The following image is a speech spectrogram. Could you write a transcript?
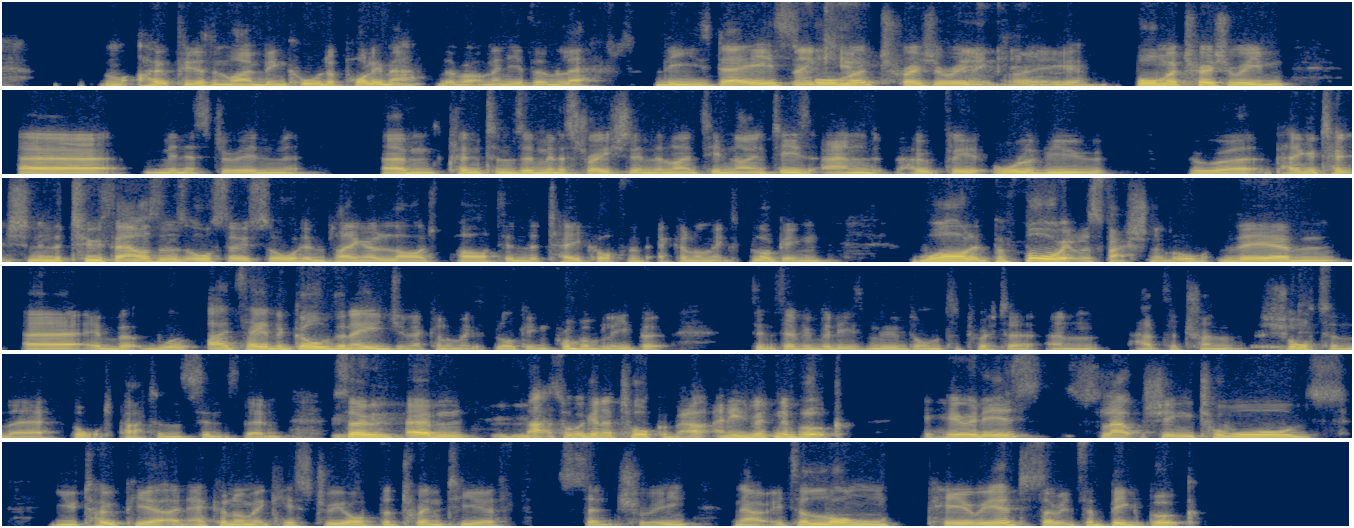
hopefully doesn't mind being called a polymath. There aren't many of them left these days. Thank former you. Treasury, you. former Treasury uh, minister in um, Clinton's administration in the 1990s, and hopefully all of you who were paying attention in the 2000s also saw him playing a large part in the takeoff of economics blogging while it, before it was fashionable, the um, uh, but I'd say the golden age of economics blogging probably, but since everybody's moved on to Twitter and had to tran- shorten their thought patterns since then. So Mm-hmm. um, Mhm. that's what we're going to talk about. And he's written a book. Here it is, slouching towards utopia: an economic history of the 20th century. Now it's a long period, so it's a big book,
